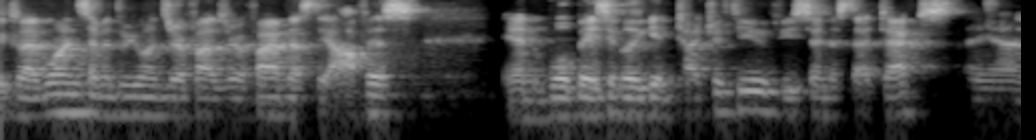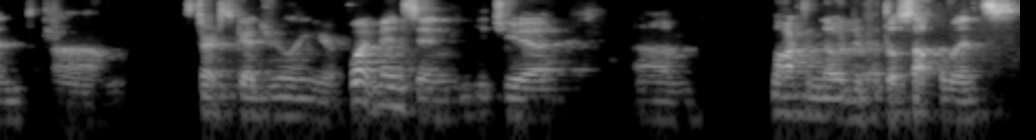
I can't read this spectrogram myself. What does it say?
651-731-0505. That's the office. And we'll basically get in touch with you if you send us that text and um, start scheduling your appointments and get you um, locked and loaded with those supplements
